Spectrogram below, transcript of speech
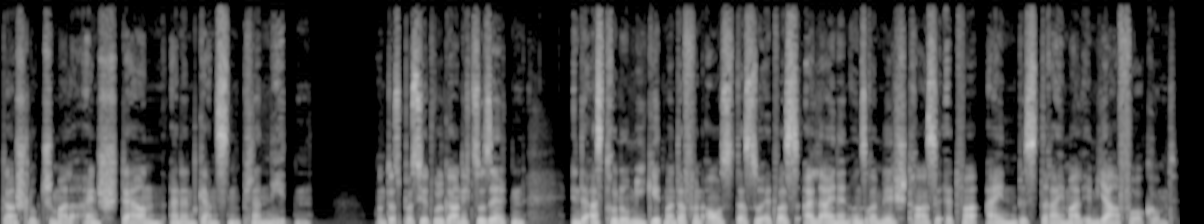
Da schluckt schon mal ein Stern einen ganzen Planeten. Und das passiert wohl gar nicht so selten. In der Astronomie geht man davon aus, dass so etwas allein in unserer Milchstraße etwa ein bis dreimal im Jahr vorkommt.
